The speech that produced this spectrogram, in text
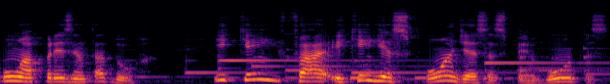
um apresentador. E quem, e quem responde a essas perguntas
